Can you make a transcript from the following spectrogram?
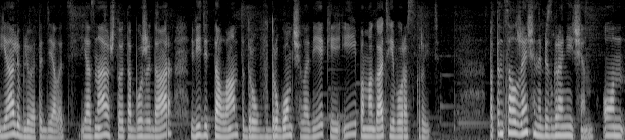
я люблю это делать. Я знаю, что это Божий дар видеть талант друг в другом человеке и помогать его раскрыть. Потенциал женщины безграничен. Он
